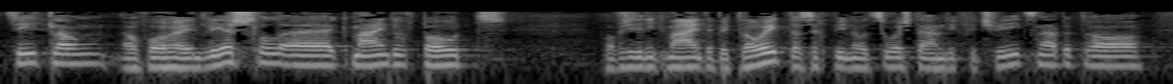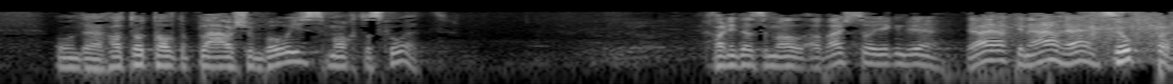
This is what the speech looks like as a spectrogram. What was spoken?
Zeit lang. Auch vorher in Liestl äh, Gemeinde aufgebaut. Habe verschiedene Gemeinden betreut. Also ich bin noch zuständig für die Schweiz nebendran. Und äh, habe total den Plausch und Boys. Macht das gut? Kann ich das mal, ah, weißt du, so irgendwie? Ja, ja, genau, ja, super.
